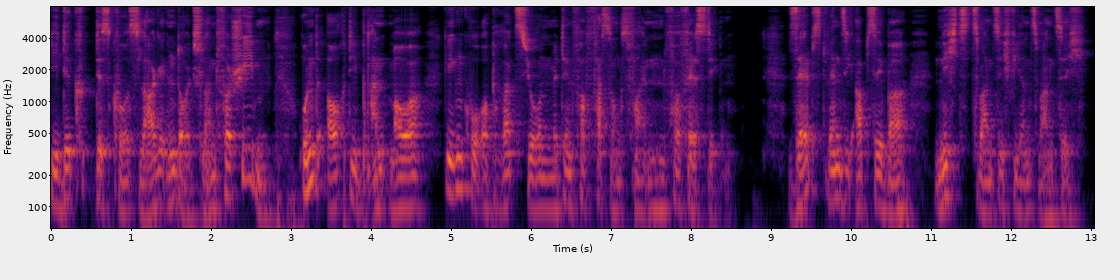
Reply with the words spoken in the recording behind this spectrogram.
die Diskurslage in Deutschland verschieben und auch die Brandmauer gegen Kooperation mit den Verfassungsfeinden verfestigen. Selbst wenn sie absehbar nicht 2024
